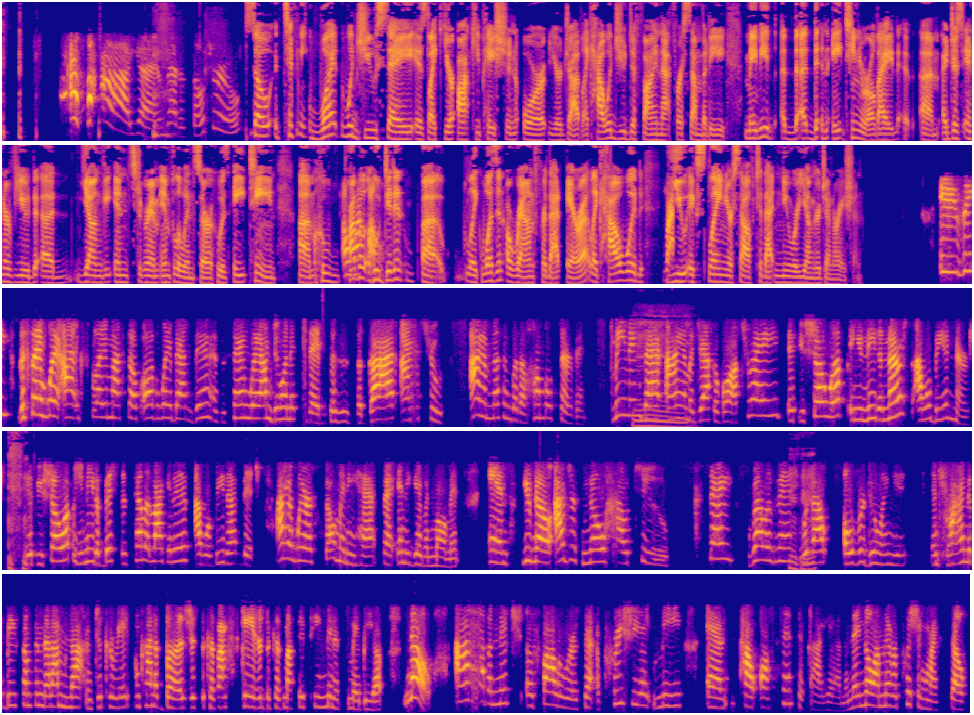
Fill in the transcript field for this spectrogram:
yes, that is so true. So, Tiffany, what would you say is like your occupation or your job? Like, how would you define that for somebody? Maybe a- a- an eighteen-year-old. I um, I just interviewed a young Instagram influencer who is eighteen, um, who Oh, probably wow. who didn't uh, like wasn't around for that era. Like, how would Right. you explain yourself to that newer, younger generation? Easy. The same way I explained myself all the way back then is the same way I'm doing it today because it's the God honest truth. I am nothing but a humble servant, meaning that I am a jack of all trades. If you show up and you need a nurse, I will be a nurse. if you show up and you need a bitch to tell it like it is, I will be that bitch. I wear so many hats at any given moment. And, you know, I just know how to stay relevant Mhm. without overdoing it and trying to be something that I'm not and to create some kind of buzz just because I'm scared because my 15 minutes may be up. No, I have a niche of followers that appreciate me and how authentic I am. And they know I'm never pushing myself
